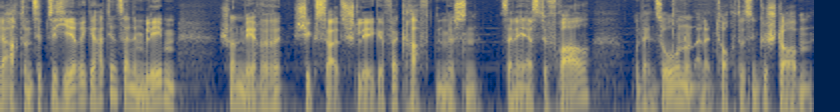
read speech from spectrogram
Der 78-Jährige hat in seinem Leben schon mehrere Schicksalsschläge verkraften müssen. Seine erste Frau und ein Sohn und eine Tochter sind gestorben.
